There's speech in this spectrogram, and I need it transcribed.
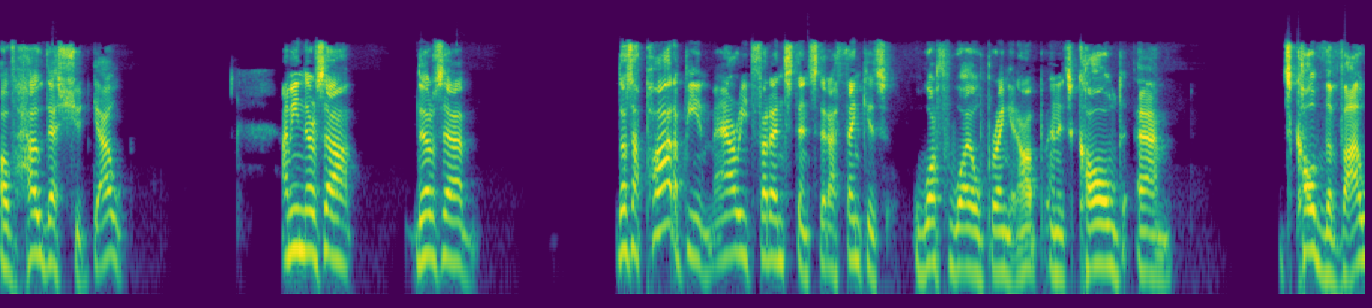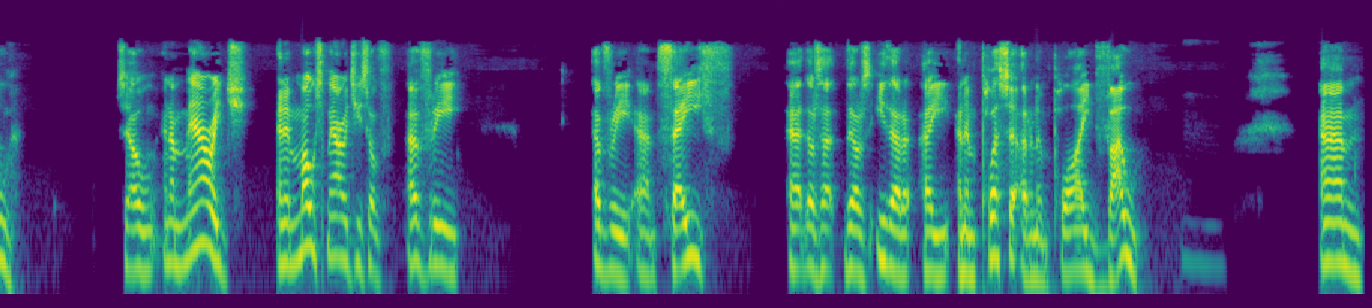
of how this should go. I mean, there's a there's a there's a part of being married, for instance, that I think is worthwhile bringing up, and it's called um, it's called the vow. So in a marriage, and in most marriages of every every um, faith, uh, there's a there's either a an implicit or an implied vow. Mm-hmm. Um,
